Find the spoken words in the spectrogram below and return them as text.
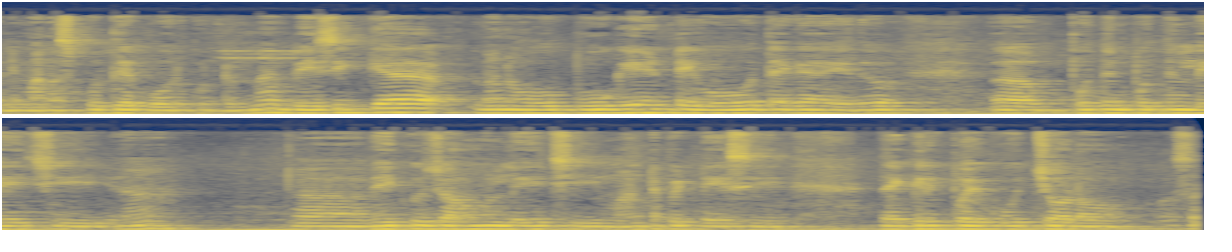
అని మనస్ఫూర్తిగా కోరుకుంటున్నా. బేసిక్గా మనం ఓ భోగి అంటే ఓ తెగ ఏదో పొద్దున పొద్దున లేచి వేకు జాములు లేచి మంట పెట్టేసి దగ్గరికి పోయి కూర్చోవడం. సో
